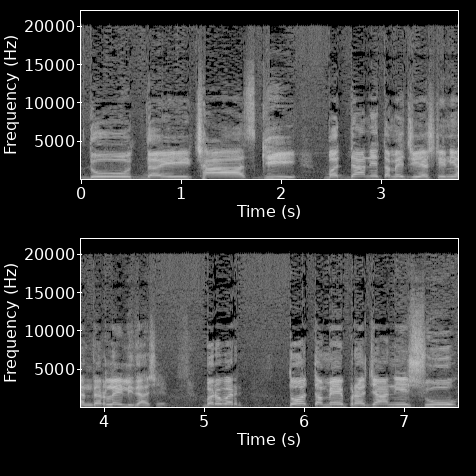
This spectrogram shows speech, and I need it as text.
દૂધ, દહીં, છાશ, ઘી, બધાને તમે જીએસટીની અંદર લઈ લીધા છે. બરાબર? તો તમે પ્રજાની શું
